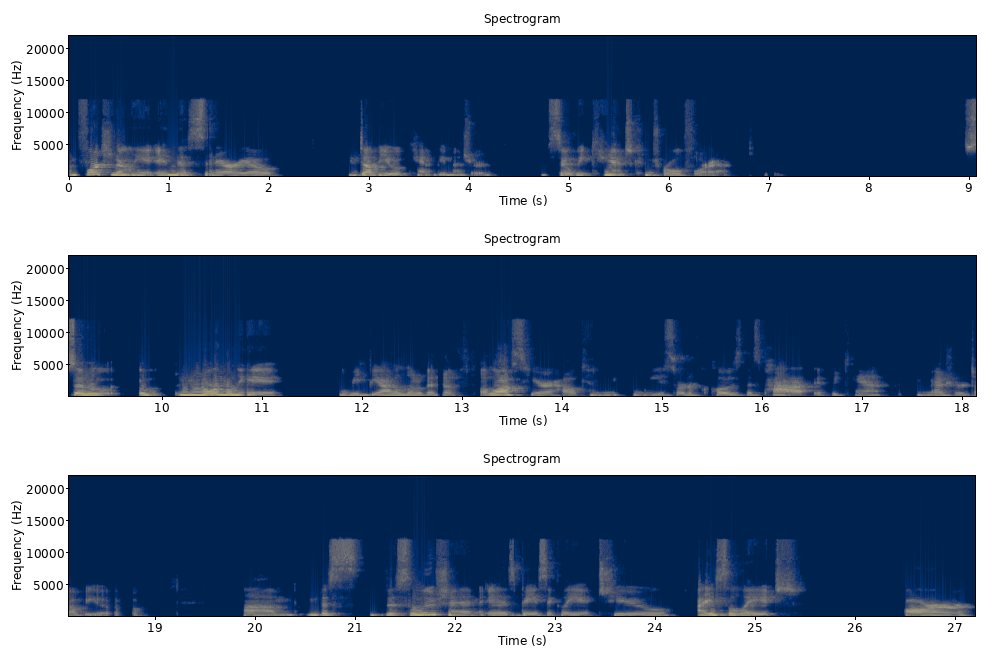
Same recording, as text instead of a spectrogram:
Unfortunately, in this scenario, W can't be measured, so we can't control for it. So normally we'd be at a little bit of a loss here. How can we sort of close this path if we can't measure W? Um, this the solution is basically to isolate our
